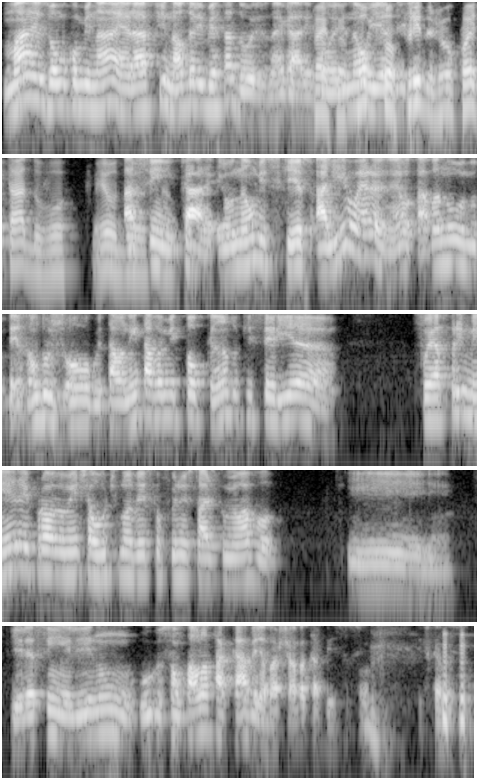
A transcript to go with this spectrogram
Mas vamos combinar, era a final da Libertadores, né, cara? Então Foi, ele não ia. sofrido o jogo, coitado do vô. Meu Deus. Assim, cara, eu não me esqueço. Ali eu era, né? Eu tava no, no tesão do jogo e tal, eu nem tava me tocando que seria. Foi a primeira e provavelmente a última vez que eu fui no estádio com meu avô. E, e ele, assim, ele não. O São Paulo atacava, ele abaixava a cabeça, assim. E ficava assim.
